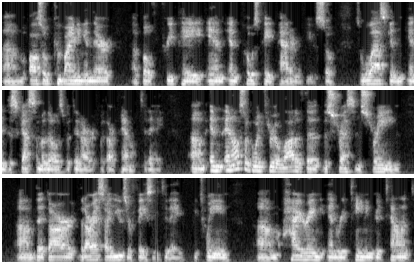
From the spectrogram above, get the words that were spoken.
Um, also combining in there uh, both prepay and and postpay pattern abuse. So so we'll ask and, and discuss some of those within our with our panel today, um, and and also going through a lot of the the stress and strain um, that our that our SIUs are facing today between um, hiring and retaining good talent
